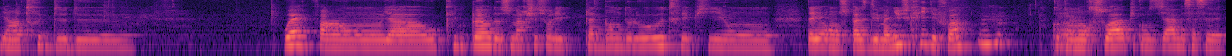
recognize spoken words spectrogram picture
il y a un truc de. de... Ouais, enfin, il n'y a aucune peur de se marcher sur les plates-bandes de l'autre, et puis on. D'ailleurs, on se passe des manuscrits des fois, Mhm. quand Ouais. on en reçoit, puis qu'on se dit, ah, mais ça c'est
